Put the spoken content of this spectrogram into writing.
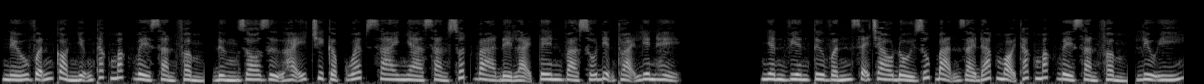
Nếu vẫn còn những thắc mắc về sản phẩm, đừng do dự hãy truy cập website nhà sản xuất và để lại tên và số điện thoại liên hệ. Nhân viên tư vấn sẽ trao đổi giúp bạn giải đáp mọi thắc mắc về sản phẩm. Lưu ý,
